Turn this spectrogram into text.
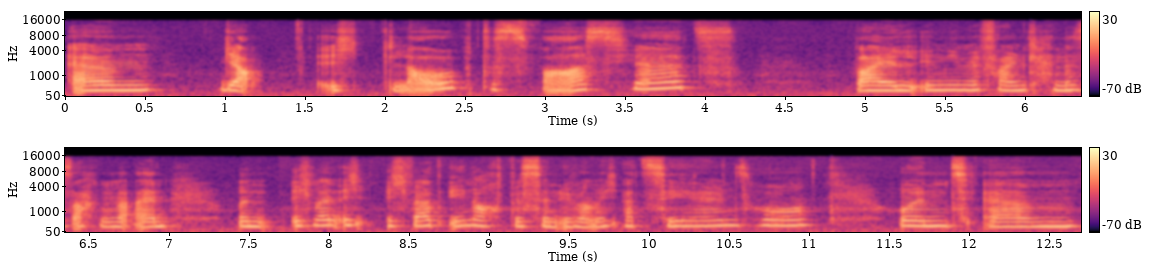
Ähm, ja, ich glaube, das war's jetzt, weil irgendwie mir fallen keine Sachen mehr ein. Und ich meine, ich, ich werde eh noch ein bisschen über mich erzählen, so. Und ähm,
